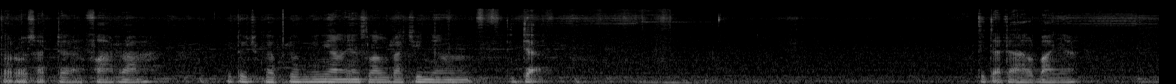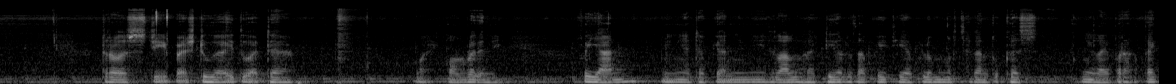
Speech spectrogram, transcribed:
Terus ada Farah itu juga belum. Ini anak yang selalu rajin yang tidak tidak ada alpanya terus di PS2 itu ada wah komplit ini. Vian ini ada Vian ini selalu hadir tapi dia belum mengerjakan tugas nilai praktek.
